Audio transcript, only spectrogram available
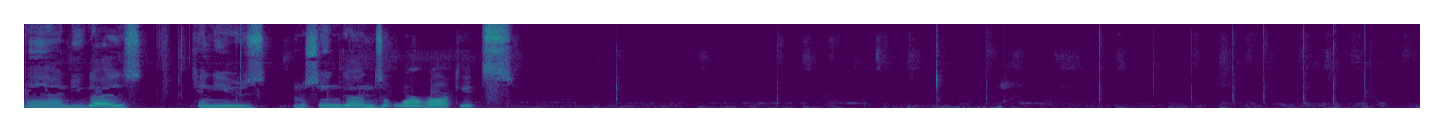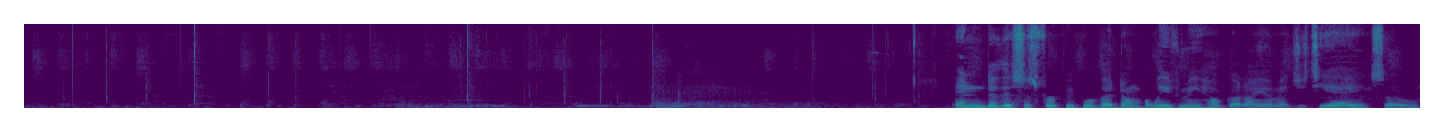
And you guys can use machine guns or rockets. And this is for people that don't believe me how good I am at GTA, so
